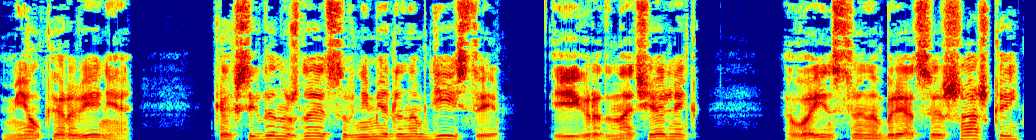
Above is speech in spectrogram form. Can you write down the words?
Мелкое рвение, как всегда, нуждается в немедленном действии, и градоначальник, воинственно бряцая шашкой,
